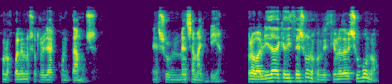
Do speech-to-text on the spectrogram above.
con los cuales nosotros ya contamos en su inmensa mayoría. Probabilidad de que dice es 1 condicionado de sub 1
